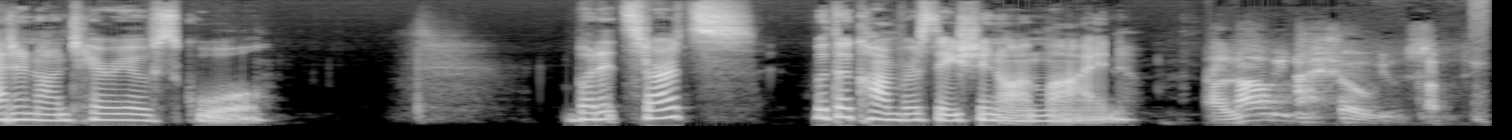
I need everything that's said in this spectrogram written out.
at an Ontario school. But it starts with a conversation online. Allow me to show you something.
